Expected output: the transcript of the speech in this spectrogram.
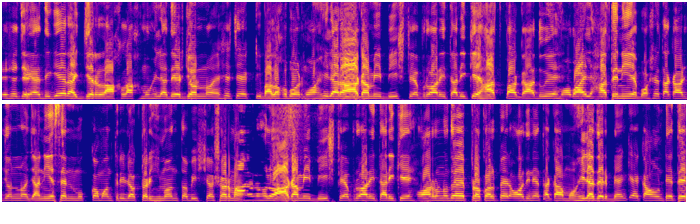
এসেছে। এদিকে রাজ্যের লাখ লাখ মহিলাদের জন্য এসেছে একটি ভালো খবর। মহিলারা আগামী বিশ ফেব্রুয়ারি তারিখে হাত পা গা ধুয়ে মোবাইল হাতে নিয়ে বসে থাকার জন্য জানিয়েছেন মুখ্যমন্ত্রী ডক্টর হিমন্ত বিশ্ব শর্মা। কারণ হলো আগামী বিশ ফেব্রুয়ারি তারিখে অরুণোদয় প্রকল্পের অধীনে থাকা মহিলাদের ব্যাংক অ্যাকাউন্টেতে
